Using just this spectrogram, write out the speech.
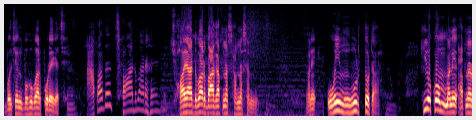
বলছেন বহুবার পড়ে গেছে। আপাতত ছ আটবার হয়েছে। ছয় আটবার বাঘ আপনার সামনাসামনি। মানে ওই মুহূর্তটা কীরকম মানে আপনার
